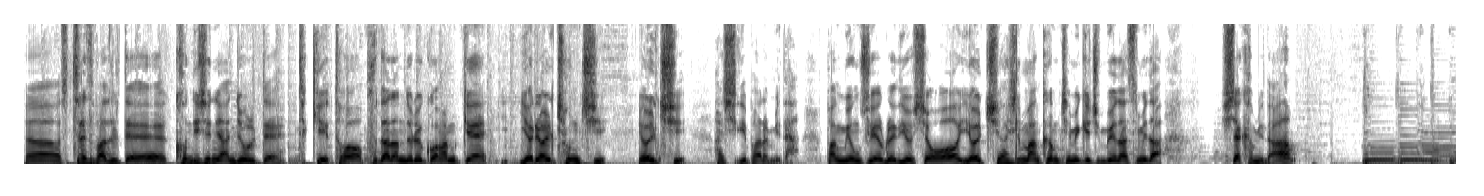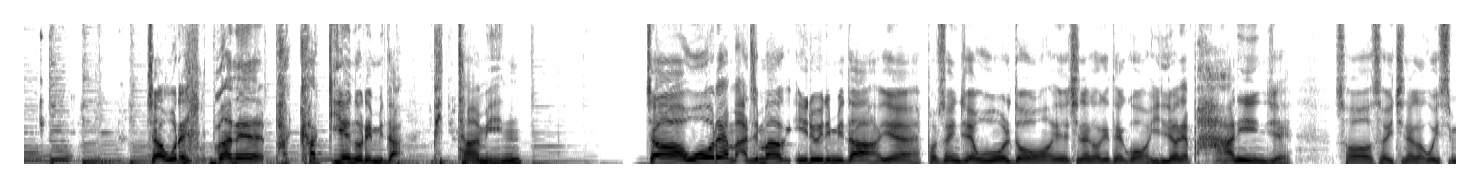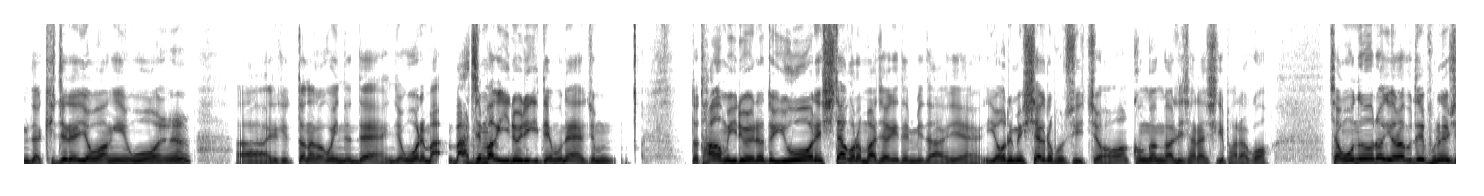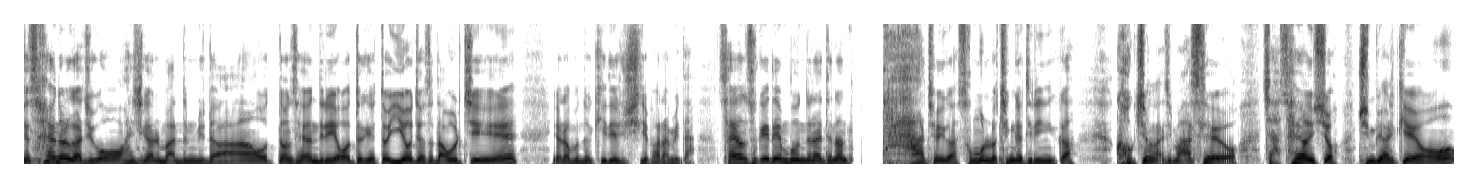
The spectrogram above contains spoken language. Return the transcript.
어, 스트레스 받을 때 컨디션이 안 좋을 때 특히 더 부단한 노력과 함께 열혈 청취, 열취 하시기 바랍니다. 박명수의 라디오 쇼 열취하실 만큼 재밌게 준비해 놨습니다. 시작합니다. 자, 오랜만에 박학기의 노래입니다. 비타민. 자, 5월의 마지막 일요일입니다. 예, 벌써 이제 5월도 예, 지나가게 되고 1년의 반이 이제 서서히 지나가고 있습니다. 기절의 여왕이 5월 아, 이렇게 떠나가고 있는데 이제 5월의 마, 마지막 일요일이기 때문에 좀 또 다음 일요일은 또 6월의 시작으로 맞이하게 됩니다. 예, 여름의 시작으로 볼 수 있죠. 건강 관리 잘 하시기 바라고. 자, 오늘은 여러분들이 보내주신 사연을 가지고 한 시간을 만듭니다. 어떤 사연들이 어떻게 또 이어져서 나올지 여러분들 기대해 주시기 바랍니다. 사연 소개된 분들한테는 다 저희가 선물로 챙겨드리니까 걱정하지 마세요. 자, 사연쇼 준비할게요.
